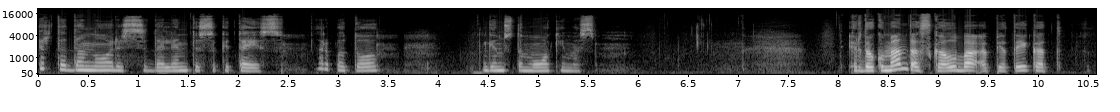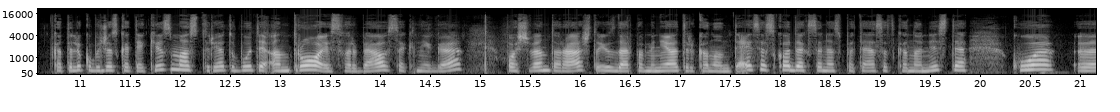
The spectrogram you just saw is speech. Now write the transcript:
ir tada norisi dalinti su kitais. Ir po to gimsta mokymas. Ir dokumentas kalba apie tai, kad Katalikų bažnyčios katekizmas turėtų būti antroji svarbiausia knyga po švento rašto. Jūs dar paminėjote ir kanon teisės kodeksą, nes pati esat kanonistė. Kuo e,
